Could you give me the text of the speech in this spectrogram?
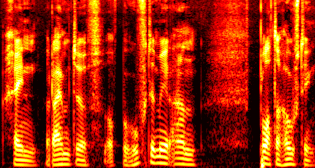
geen ruimte of, of behoefte meer aan platte hosting.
